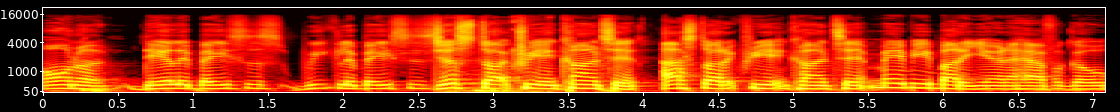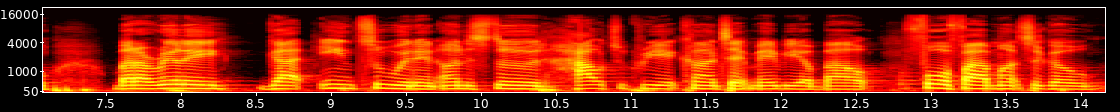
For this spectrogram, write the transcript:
on a daily basis, weekly basis. Just start creating content. I started creating content maybe about a year and a half ago, but I really got into it and understood how to create content maybe about four or five months ago.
